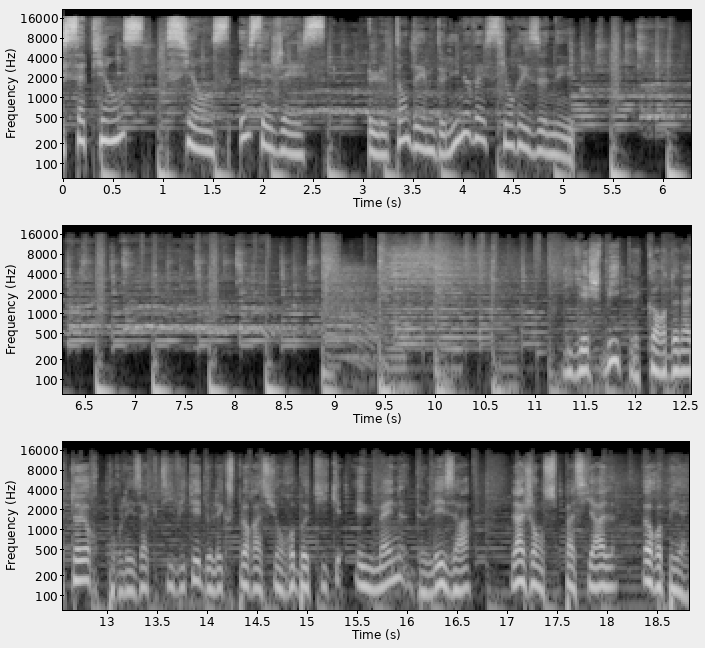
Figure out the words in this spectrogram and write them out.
Sapiens, science et sagesse, le tandem de l'innovation raisonnée. Didier Schmitt est coordonnateur pour les activités de l'exploration robotique et humaine de l'ESA, l'Agence spatiale européenne.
